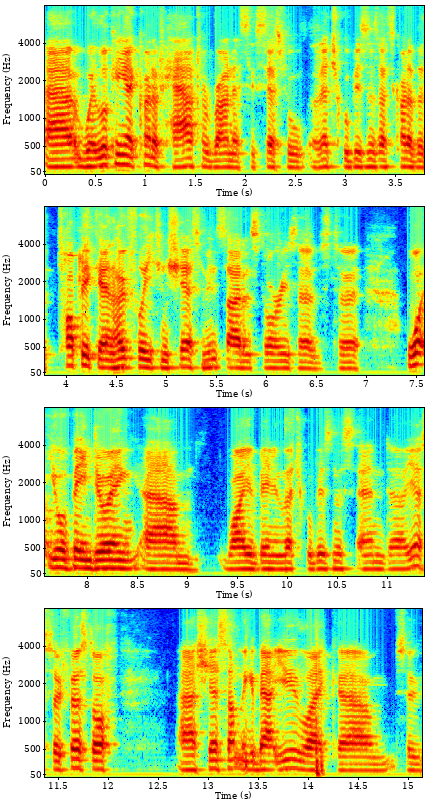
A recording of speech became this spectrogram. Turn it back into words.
uh, we're looking at kind of how to run a successful electrical business. That's kind of the topic. And hopefully, you can share some insight and stories as to what you've been doing, um, why you've been in electrical business. And uh, yeah, so first off, uh, share something about you, like um, so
